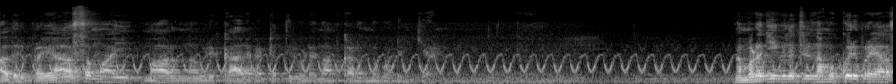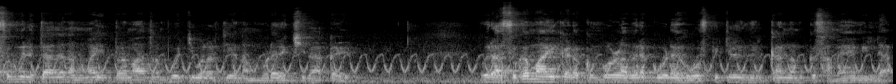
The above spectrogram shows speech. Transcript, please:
അതൊരു പ്രയാസമായി മാറുന്ന ഒരു കാലഘട്ടത്തിലൂടെ നാം കടന്നുകൊണ്ടിരിക്കുകയാണ്. നമ്മുടെ ജീവിതത്തിൽ നമുക്കൊരു പ്രയാസം വരുത്താതെ നമ്മെ ഇത്രമാത്രം പോറ്റി വളർത്തിയ നമ്മുടെ രക്ഷിതാക്കൾ ഒരു അസുഖമായി കിടക്കുമ്പോൾ അവരെ കൂടെ ഹോസ്പിറ്റലിൽ നിൽക്കാൻ നമുക്ക് സമയമില്ല.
